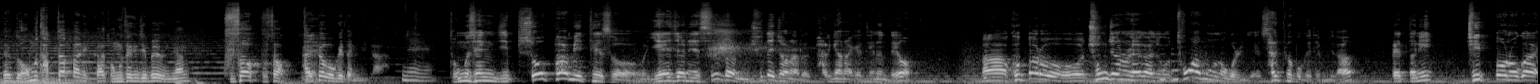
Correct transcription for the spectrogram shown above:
근데 너무 답답하니까 동생 집을 그냥 구석구석 살펴보게 됩니다. 네. 동생 집 소파 밑에서 예전에 쓰던 휴대전화를 발견하게 되는데요. 아, 곧바로 충전을 해가지고 통화 목록을 이제 살펴보게 됩니다. 그랬더니 뒷번호가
